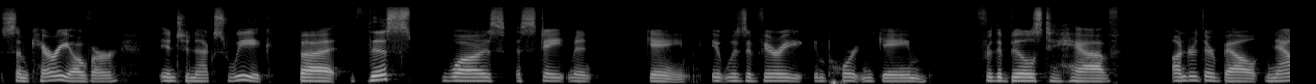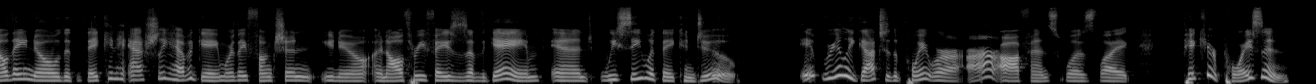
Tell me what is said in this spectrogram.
some carryover into next week. But this was a statement game. It was a very important game for the Bills to have under their belt. Now they know that they can actually have a game where they function, you know, in all three phases of the game, and we see what they can do. It really got to the point where our, our offense was like, pick your poison.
